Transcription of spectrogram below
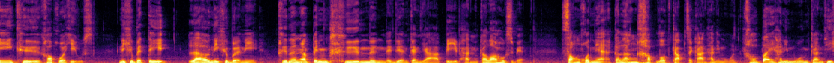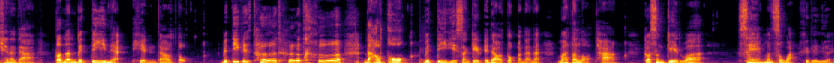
นี่คือครอบครัวฮิลส์นี่คือเบ็ตตี้ แล้วนี่คือเบอร์นี่ คืนนั้นน่ะเป็นคืนหนึ่งในเดือนกันยาปี 1961 สองคนเนี้ยกำลังขับรถกลับจากการฮันนีมูน เขาไปฮันนีมูนกันที่แคนาดา ตอนนั้นเบ็ตตี้เนี่ยเห็นดาวตก เบ็ตตี้ก็เธอเธอเธอ ดาวตก เบ็ตตี้ที่สังเกตไอ้ดาวตกอันนั้นน่ะมาตลอดทาง ก็สังเกตว่าแสงมันสว่างขึ้นเรื่อย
